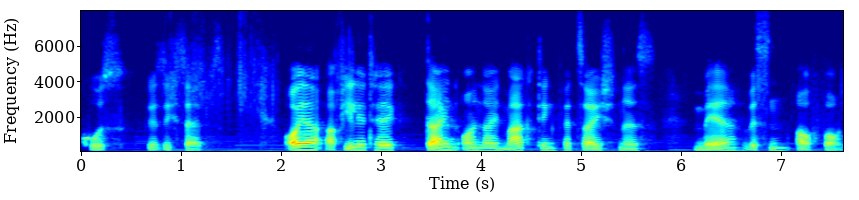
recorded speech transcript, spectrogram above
Kurs für sich selbst. Euer Affiliate Hack, dein Online-Marketing-Verzeichnis, mehr Wissen aufbauen.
